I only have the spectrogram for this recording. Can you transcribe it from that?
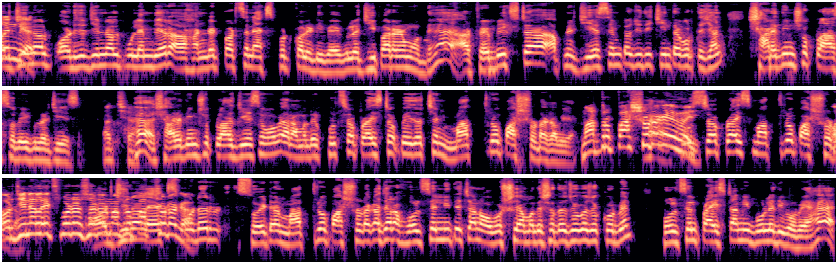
অরিজিনাল অরিজিনাল পুলেম্বিয়ার আর হান্ড্রেড পার্সেন্ট এক্সপোর্ট কোয়ালিটি ভাই। এগুলো জিপারের মধ্যে হ্যাঁ? আর ফেব্রিক্সটা আপনার জিএসএমটা যদি চিন্তা করতে চান সাড়ে তিনশো প্লাস হবে এগুলোর জিএসএম আচ্ছা। হ্যাঁ সাড়ে তিনশো প্লাস জিএসএম হবে আর আমাদের খুচরা প্রাইসটা পেয়ে যাচ্ছেন মাত্র পাঁচশো টাকা ভাইয়া। মাত্র পাঁচশো টাকায় ভাই? খুচরা প্রাইস মাত্র পাঁচশো টাকা। অরিজিনাল এক্সপোর্টের সোয়েটার মাত্র পাঁচশো টাকা? এক্সপোর্টের সোয়েটার মাত্র পাঁচশো টাকা যারা হোলসেল নিতে চান অবশ্যই আমাদের সাথে যোগাযোগ করবেন। হোলসেল প্রাইসটা আমি বলে দিব হ্যাঁ?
